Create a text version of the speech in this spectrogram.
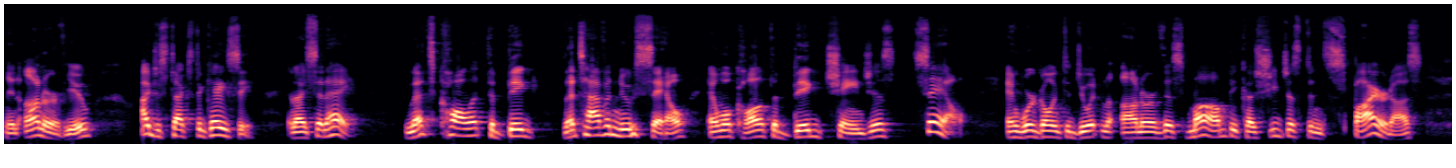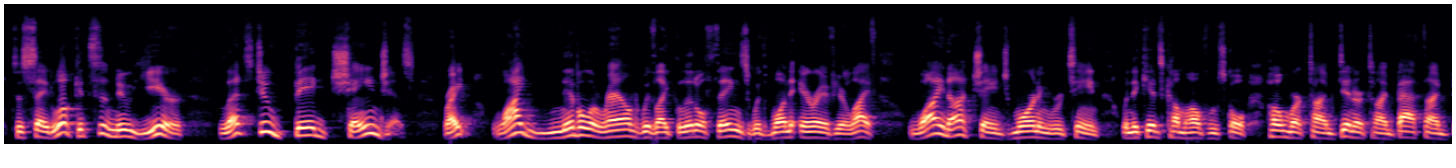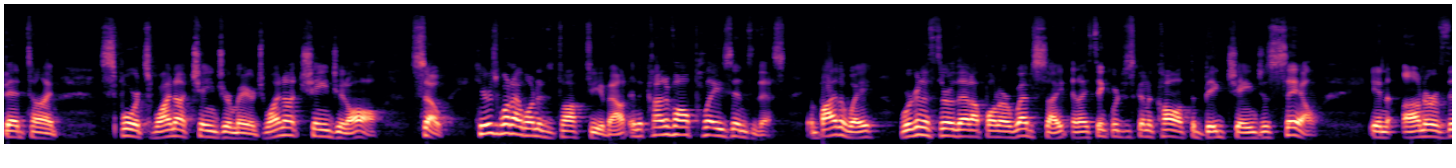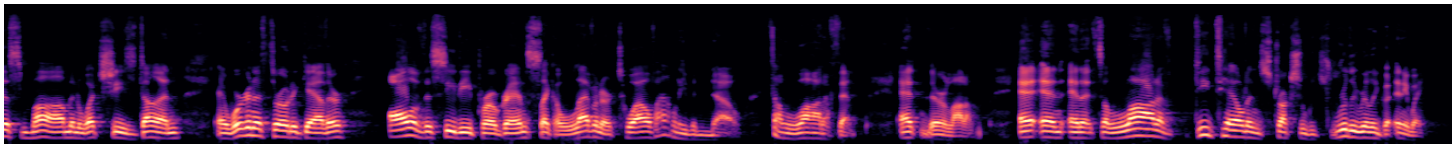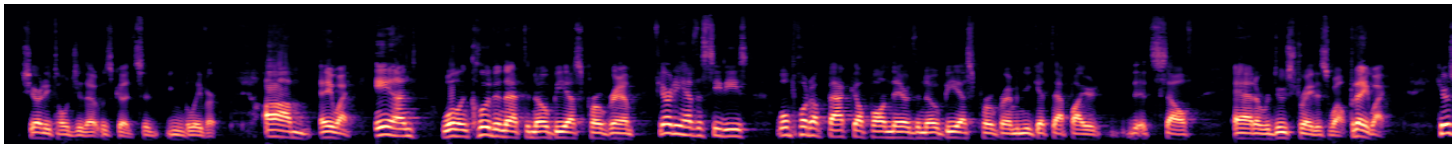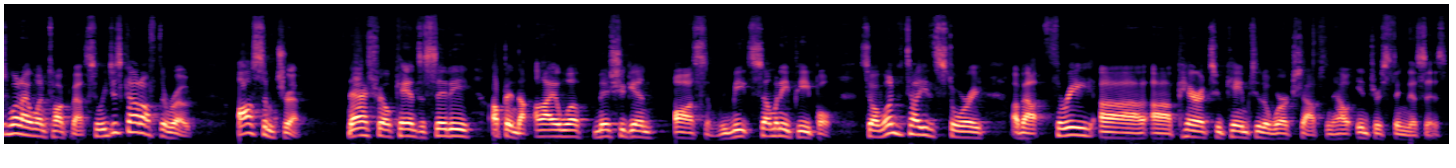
in honor of you, I just texted Casey and I said, hey, let's call it the big, let's have a new sale and we'll call it the big changes sale. And we're going to do it in honor of this mom because she just inspired us to say, look, it's a new year. Let's do big changes, right? Why nibble around with like little things with one area of your life? Why not change morning routine when the kids come home from school, homework time, dinner time, bath time, bedtime, sports? Why not change your marriage? Why not change it all? So, here's what I wanted to talk to you about, and it kind of all plays into this. And by the way, we're going to throw that up on our website, and I think we're just going to call it the Big Changes Sale in honor of this mom and what she's done. And we're going to throw together all of the CD programs, like 11 or 12. I don't even know. It's a lot of them. And there are a lot of them. And, and, and it's a lot of detailed instruction, which is really, really good. Anyway, she already told you that it was good, so you can believe her. Um, anyway, and We'll include in that the No BS program. If you already have the CDs, we'll put up back up on there the No BS program, and you get that by your, itself at a reduced rate as well. But anyway, here's what I want to talk about. So we just got off the road. Awesome trip. Nashville, Kansas City, up into Iowa, Michigan. Awesome. We meet so many people. So I wanted to tell you the story about three uh, uh, parents who came to the workshops and how interesting this is.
